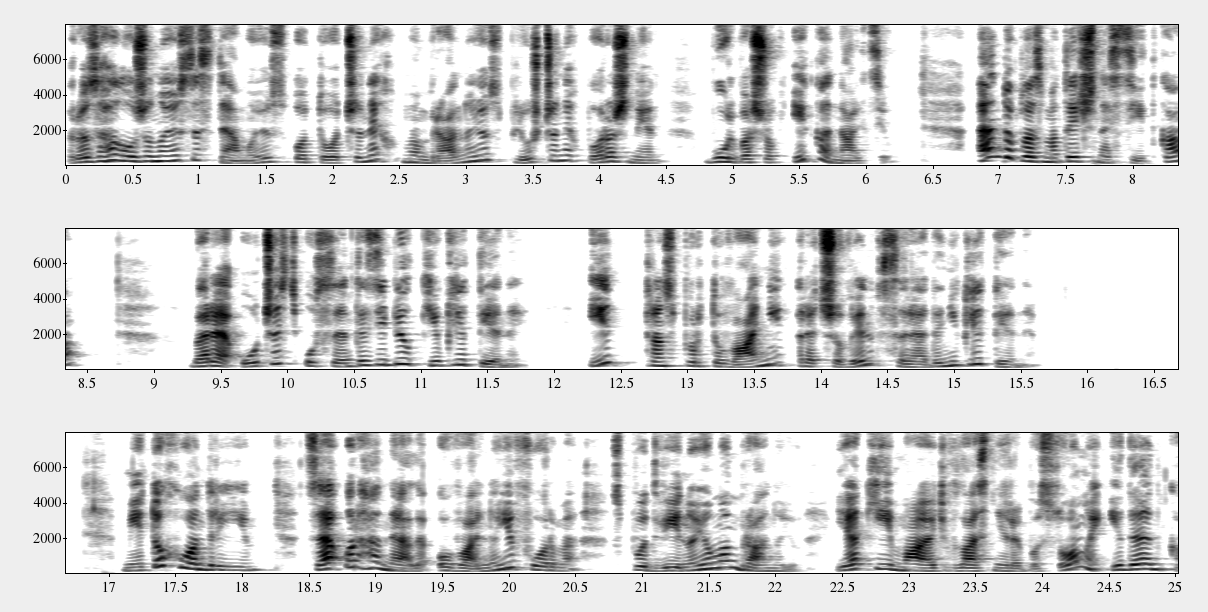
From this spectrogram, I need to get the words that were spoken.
розгалуженою системою з оточених мембраною сплющених порожнин, бульбашок і канальців. Ендоплазматична сітка бере участь у синтезі білків клітини і транспортуванні речовин всередині клітини. Мітохондрії це органели овальної форми з подвійною мембраною, які мають власні рибосоми і ДНК.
